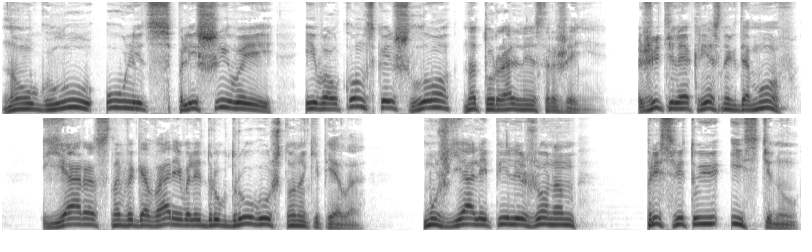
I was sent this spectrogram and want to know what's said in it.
На углу улиц Плешивой и Волконской шло натуральное сражение. Жители окрестных домов яростно выговаривали друг другу, что накипело. Мужья лепили женам пресвятую истину,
